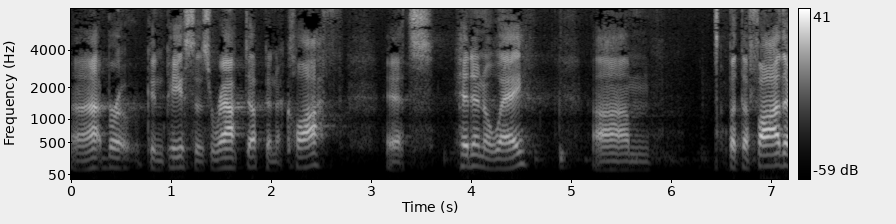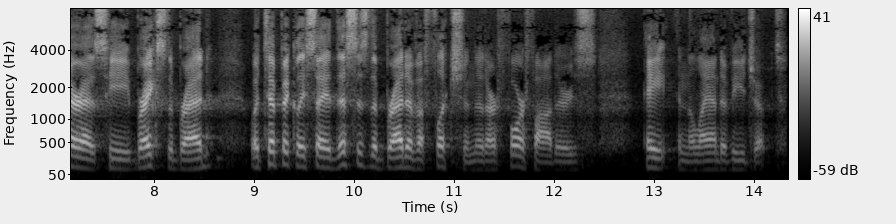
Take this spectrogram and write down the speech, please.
Uh, that broken piece is wrapped up in a cloth, it's hidden away. Um, but the Father, as he breaks the bread, would typically say, This is the bread of affliction that our forefathers ate in the land of Egypt.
